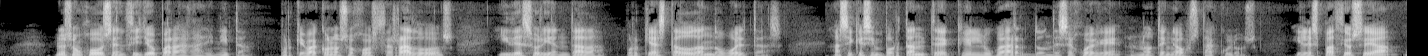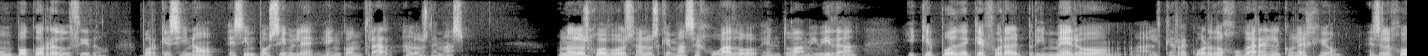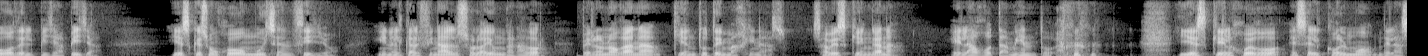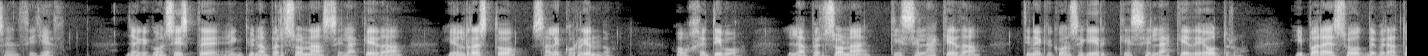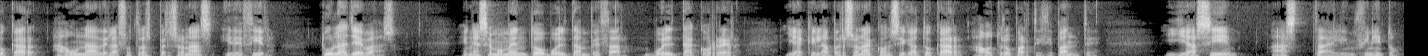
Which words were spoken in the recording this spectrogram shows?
No es un juego sencillo para la gallinita, porque va con los ojos cerrados y desorientada, porque ha estado dando vueltas. Así que es importante que el lugar donde se juegue no tenga obstáculos y el espacio sea un poco reducido, porque si no es imposible encontrar a los demás. Uno de los juegos a los que más he jugado en toda mi vida y que puede que fuera el primero al que recuerdo jugar en el colegio es el juego del pilla-pilla, y es que es un juego muy sencillo, y en el que al final solo hay un ganador, pero no gana quien tú te imaginas. ¿Sabes quién gana? El agotamiento. y es que el juego es el colmo de la sencillez, ya que consiste en que una persona se la queda y el resto sale corriendo. Objetivo, la persona que se la queda tiene que conseguir que se la quede otro, y para eso deberá tocar a una de las otras personas y decir Tú la llevas. En ese momento vuelta a empezar, vuelta a correr, y a que la persona consiga tocar a otro participante, y así hasta el infinito.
